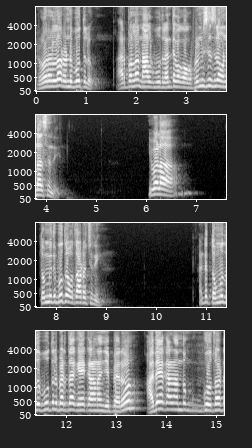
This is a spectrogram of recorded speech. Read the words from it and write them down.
రూరల్లో రెండు బూతులు అర్బన్లో నాలుగు బూతులు అంతే ఒక ఒక ప్రొమిసెస్లో ఉండాల్సింది. ఇవాళ తొమ్మిది బూతులు ఒక చోట వచ్చినాయి. అంటే తొమ్మిది బూతులు పెడతాక ఏ కారణం చెప్పారో. అదే కారణంతో ఇంకో చోట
